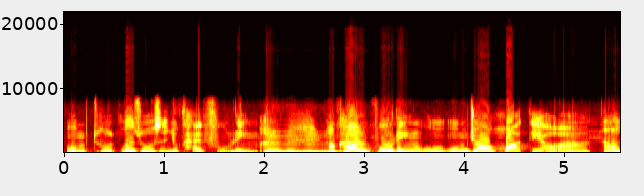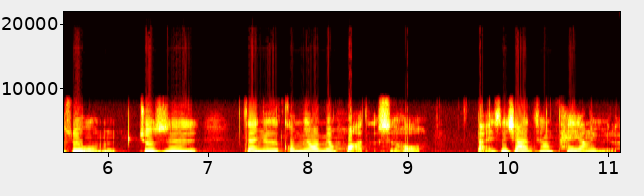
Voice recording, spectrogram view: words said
我们主我的主神就开符令嘛，嗯嗯然后开完符令，我我们就要化掉啊。然后，所以我们就是在那个宫庙外面画的时候，本来是像像太阳雨了，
